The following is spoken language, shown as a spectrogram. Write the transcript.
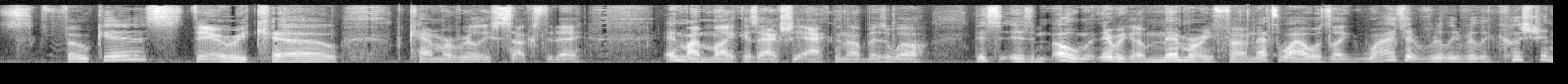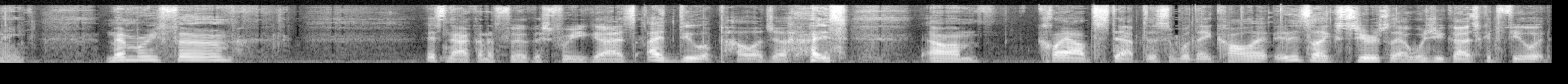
focus. There we go. The camera really sucks today. And my mic is actually acting up as well. This is, oh, there we go. Memory foam. That's why I was like, why is it really, really cushiony? Memory foam. It's not going to focus for you guys. I do apologize. um, cloud step. This is what they call it. It is like seriously. I wish you guys could feel it.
